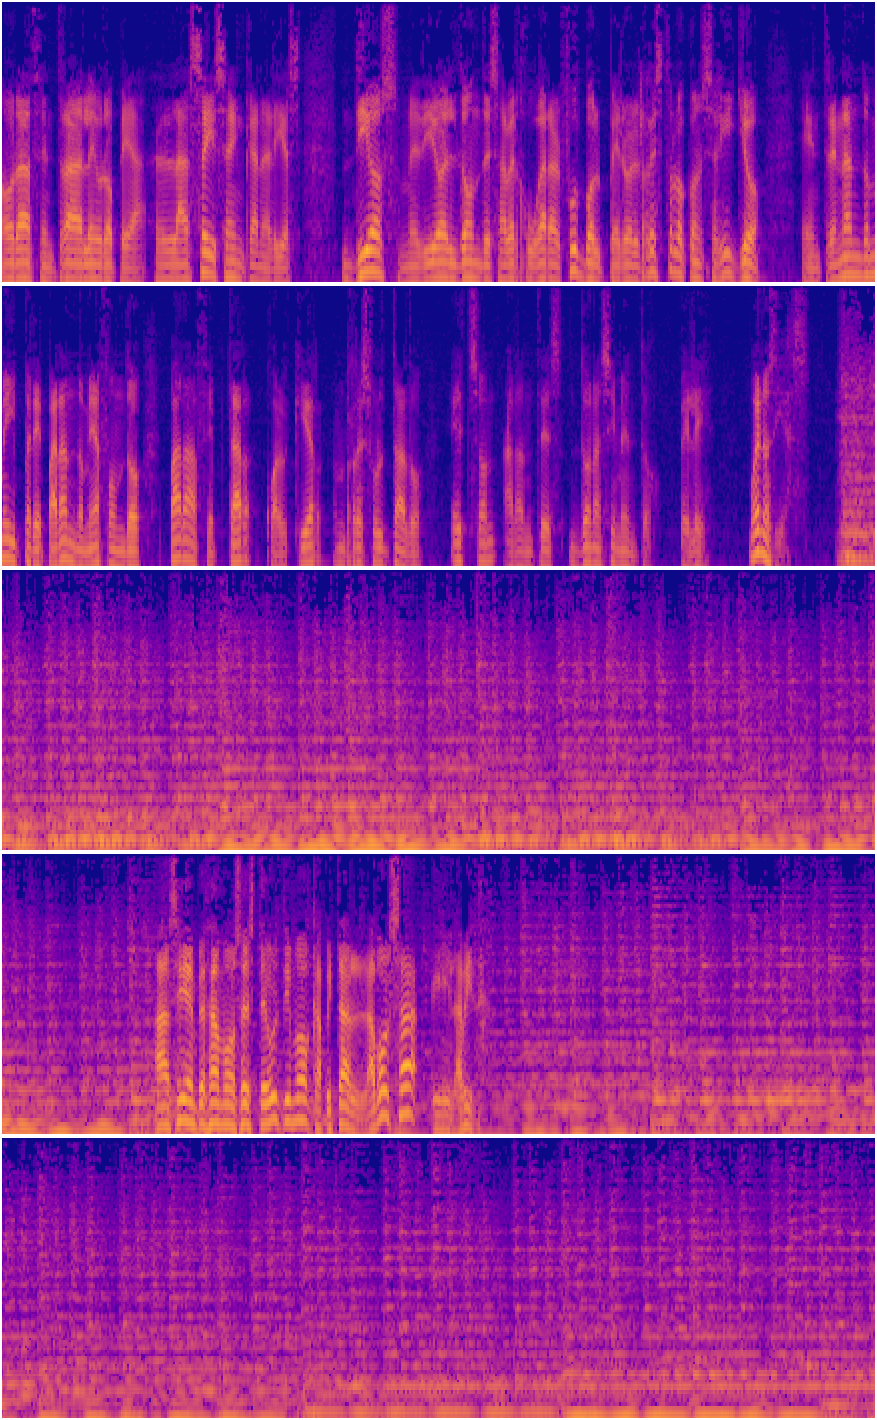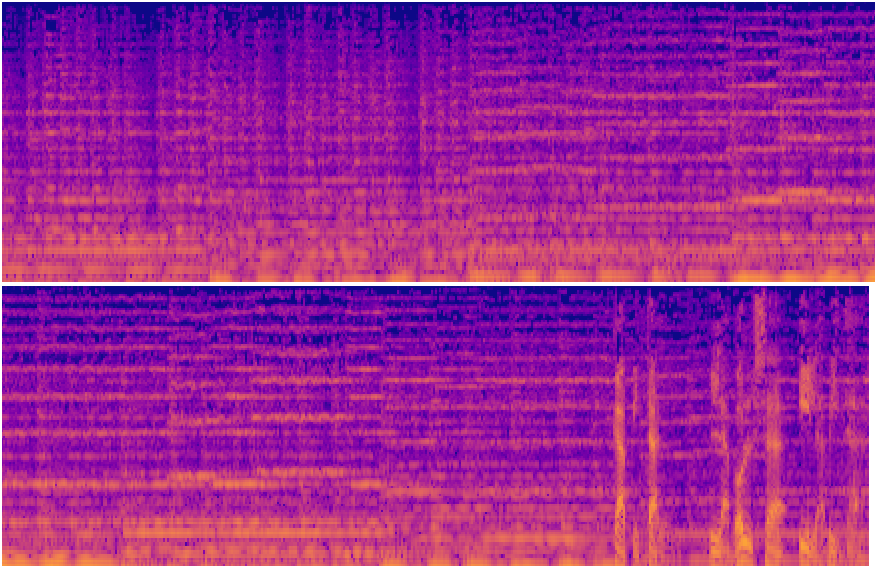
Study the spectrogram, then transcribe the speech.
hora central europea, las seis en Canarias. Dios me dio el don de saber jugar al fútbol, pero el resto lo conseguí yo, entrenándome y preparándome a fondo para aceptar cualquier resultado. Edson Arantes do Nascimento, Pelé. Buenos días. Así empezamos este último Capital, la Bolsa y la Vida. Capital, la Bolsa y la Vida.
